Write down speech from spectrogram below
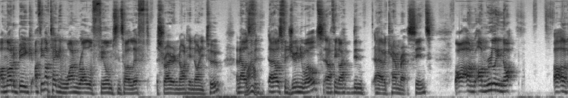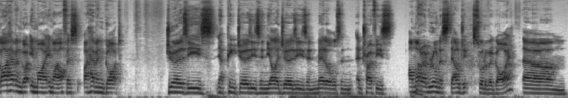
I'm not a big. I think I've taken one roll of film since I left Australia in 1992, and that was Wow. for, that was for Junior Worlds, and I think I didn't have a camera since. I'm I'm really not. Uh, Like I haven't got in my in my office. I haven't got jerseys, you know, pink jerseys and yellow jerseys and medals and, and trophies. I'm not a real nostalgic sort of a guy. Um,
